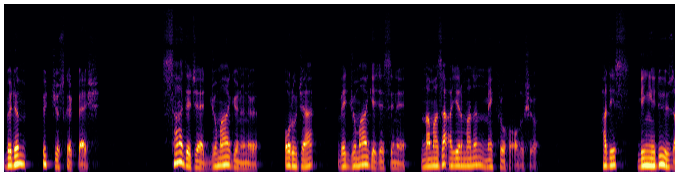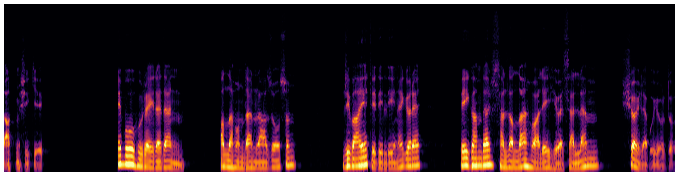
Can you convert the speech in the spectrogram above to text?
Bölüm 345 Sadece cuma gününü oruca ve cuma gecesini namaza ayırmanın mekruh oluşu. Hadis 1762 Ebu Hureyre'den Allah ondan razı olsun rivayet edildiğine göre Peygamber sallallahu aleyhi ve sellem şöyle buyurdu.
